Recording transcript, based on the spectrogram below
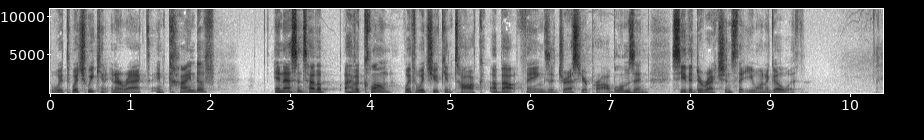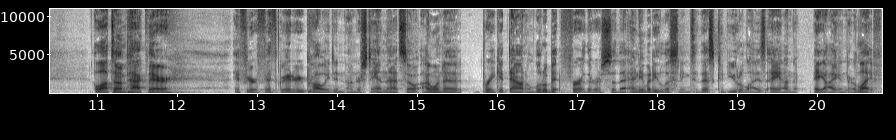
with which we can interact and kind of in essence have a have a clone with which you can talk about things address your problems and see the directions that you want to go with. A lot to unpack there. If you're a fifth grader you probably didn't understand that. So i want to break it down a little bit further so that anybody listening to this could utilize AI in their life.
